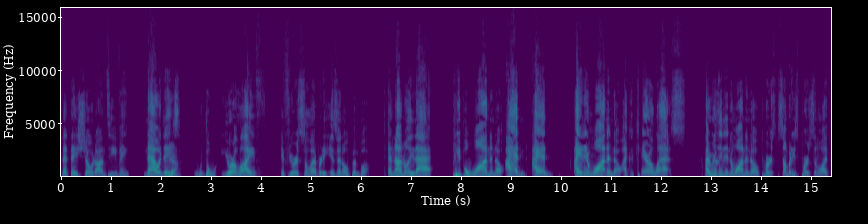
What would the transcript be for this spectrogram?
that they showed on TV. Nowadays, w the, your life, if you're a celebrity, is an open book. And not only that, people want to know. I hadn't, I had, I didn't want to know. I could care less. I really didn't want to know. Pers- somebody's personal life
